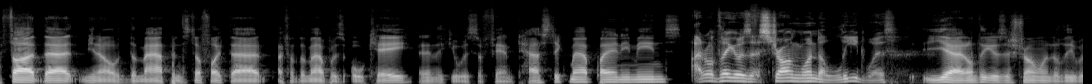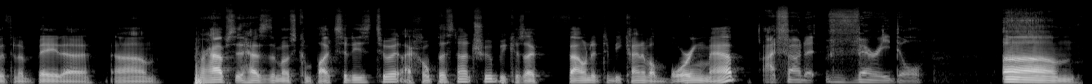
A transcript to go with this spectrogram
I thought that you know the map and stuff like that. I thought the map was okay. I didn't think it was a fantastic map by any means. I don't think it was a strong one to lead with. Yeah, I don't think it was a strong one to lead with in a beta. Um, perhaps it has the most complexities to it. I hope that's not true because I found it to be kind of a boring map. I found it very dull. Um,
